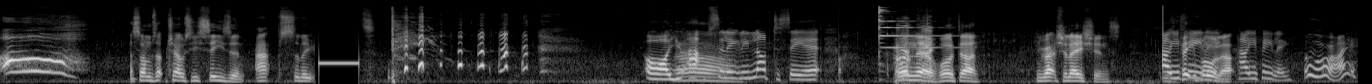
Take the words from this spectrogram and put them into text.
Oh! That sums up Chelsea's season. Absolute. Oh, you Ah. absolutely love to see it. 1 0. Well done. Congratulations. How are you feeling? How are you feeling? Oh, all right.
